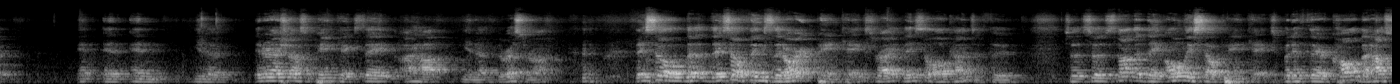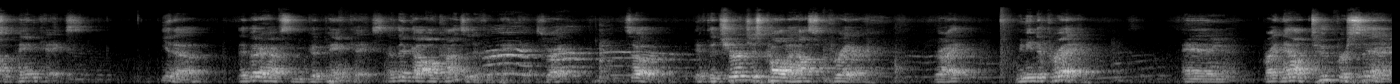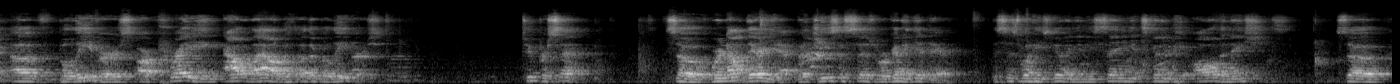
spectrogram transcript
and and, and you know, International House of Pancakes, they IHOP, you know, the restaurant, they sell they sell things that aren't pancakes, right? They sell all kinds of food. So, so it's not that they only sell pancakes, but if they're called the House of Pancakes, you know, they better have some good pancakes. And they've got all kinds of different pancakes, right? So, if the church is called a house of prayer, right, we need to pray. And right now, 2% of believers are praying out loud with other believers. 2%. So, we're not there yet, but Jesus says we're going to get there. This is what he's doing, and he's saying it's going to be all the nations. So,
